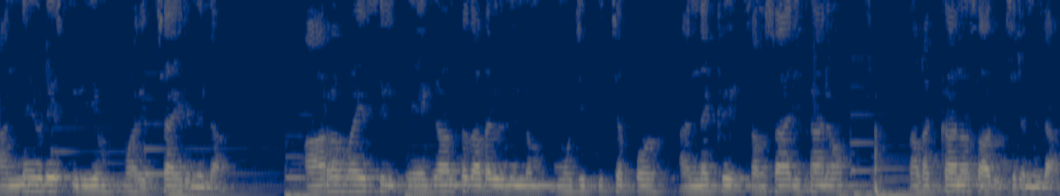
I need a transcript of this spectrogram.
അന്നയുടെ സ്ഥിതിയും മറിച്ചായിരുന്നില്ല. ആറാം വയസ്സിൽ ഏകാന്ത തടവിൽ നിന്നും മോചിപ്പിച്ചപ്പോൾ അന്നയ്ക്ക് സംസാരിക്കാനോ നടക്കാനോ സാധിച്ചിരുന്നില്ല.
